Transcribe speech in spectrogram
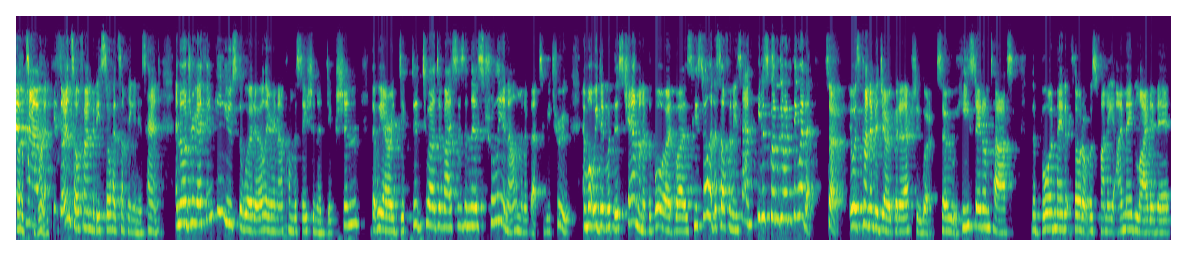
didn't have great. his own cell phone, but he still had something in his hand. And Audrey, I think you used the word earlier in our conversation addiction, that we are addicted to our devices, and there's truly an element of that to be true. And what we did with this chairman of the board was he still had a cell phone in his hand, he just couldn't do anything with it. So it was kind of a joke, but it actually worked. So he stayed on task. The board made it thought it was funny. I made light of it.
